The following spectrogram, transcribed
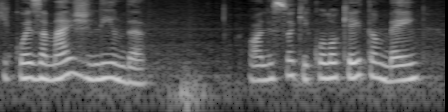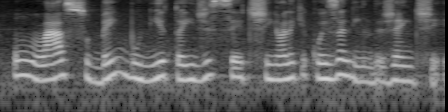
que coisa mais linda. Olha isso aqui, coloquei também um laço bem bonito aí de cetim. Olha que coisa linda, gente.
